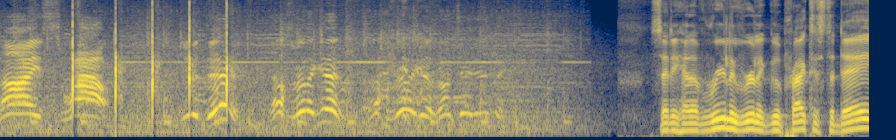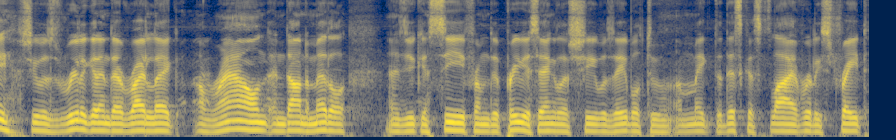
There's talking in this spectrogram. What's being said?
Nice, wow. You did. That was really good. That was really good. Don't change anything. Sadey had a really, really good practice today. She was really getting that right leg around and down the middle. And as you can see from the previous angle, she was able to uh, make the discus fly really straight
